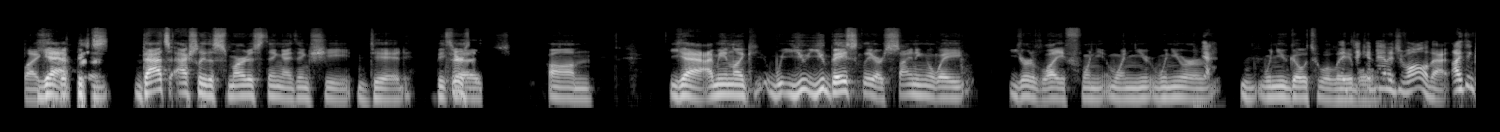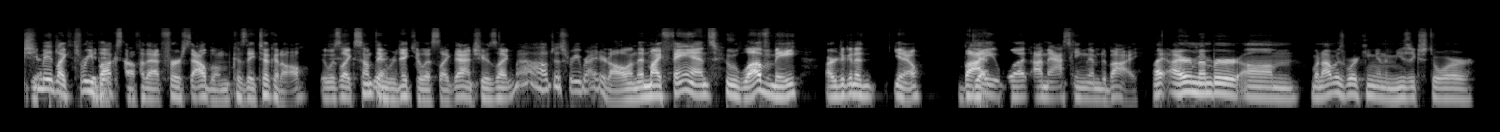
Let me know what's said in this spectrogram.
Like, yeah good for her. because that's actually the smartest thing i think she did because Seriously. um yeah i mean like you you basically are signing away your life when you when you when you're Yeah. When you go to a they label take advantage of all of that. I think she Yeah, made like three they did. bucks off of that first album because they took it all. It was like something Yeah. ridiculous like that. And she was like, "Well, I'll just rewrite it all." And then my fans who love me are gonna, you know, buy what I'm asking them to buy. I, I remember um, when I was working in the music store,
